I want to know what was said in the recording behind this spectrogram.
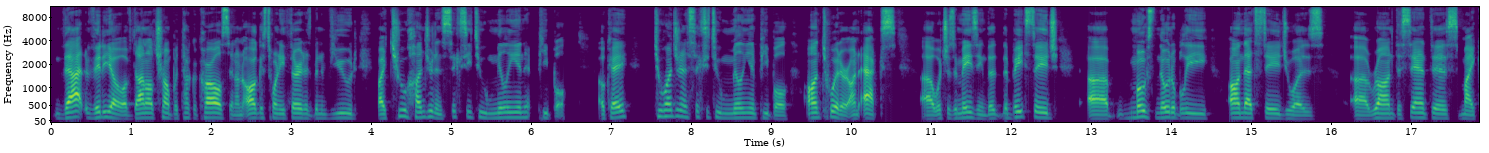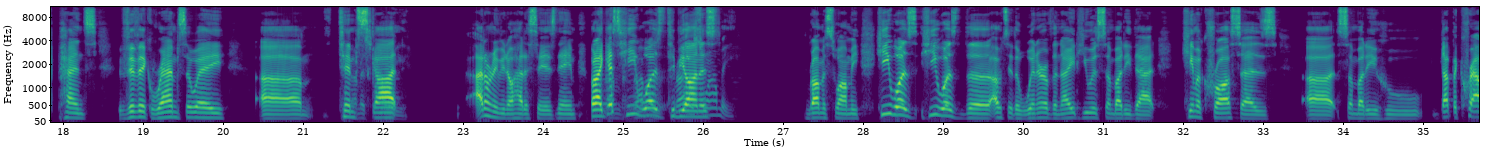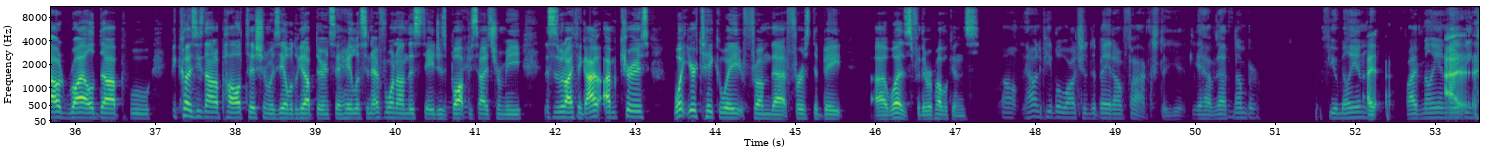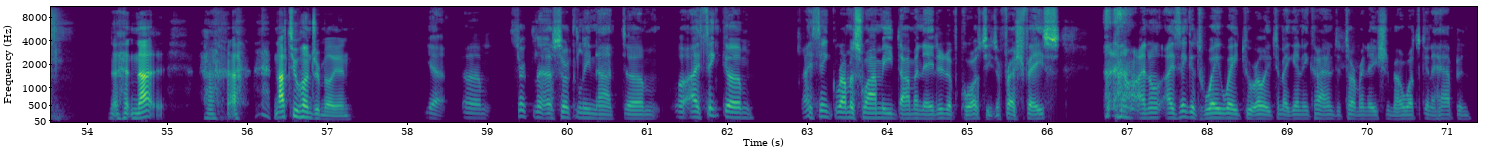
that video of Donald Trump with Tucker Carlson on August 23rd has been viewed by 262 million people. Okay? 262 million people on Twitter, on X, uh, which is amazing. The debate stage, uh, most notably on that stage, was uh, Ron DeSantis, Mike Pence, Vivek Ramaswamy, um, Tim Ramaswamy. Scott. I don't even know how to say his name, but I guess he Ram- was, to be honest. Ramaswamy. He was he was the I would say the winner of the night. He was somebody that came across as uh, somebody who got the crowd riled up, who because he's not a politician was able to get up there and say, "Hey, listen, everyone on this stage is bought besides for me." This is what I think. I, am curious what your takeaway from that first debate uh, was for the Republicans. Well, how many people watch the debate on Fox? Do you do you have that number? A few million, I, five million, maybe. I, not not 200 million. Yeah, um, certainly, uh, certainly not. Um, well, I think, um, I think Ramaswamy dominated. Of course, he's a fresh face. I don't. I think it's way, way too early to make any kind of determination about what's going to happen.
